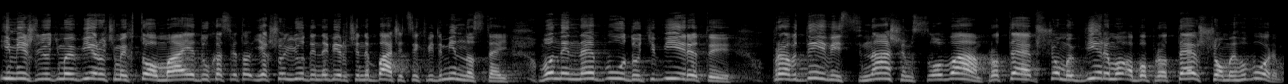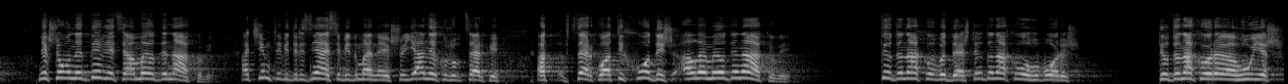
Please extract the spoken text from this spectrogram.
і між людьми віруючими, хто має Духа Святого, якщо люди невіруючі не бачать цих відмінностей, вони не будуть вірити правдивість нашим словам про те, в що ми віримо, або про те, в що ми говоримо. Якщо вони дивляться, а ми одинакові. А чим ти відрізняєшся від мене, якщо я не хожу в церкві, а в церкву, а ти ходиш, але ми одинакові. Ти одинаково ведеш, ти одинаково говориш, ти одинаково реагуєш,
